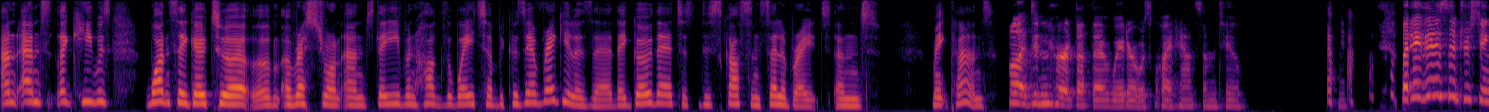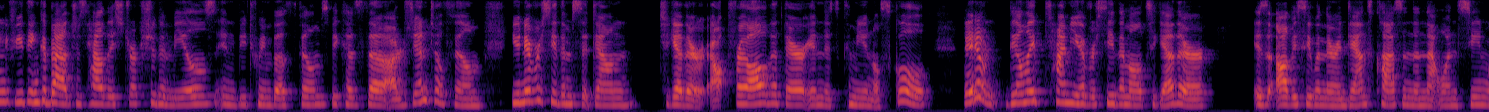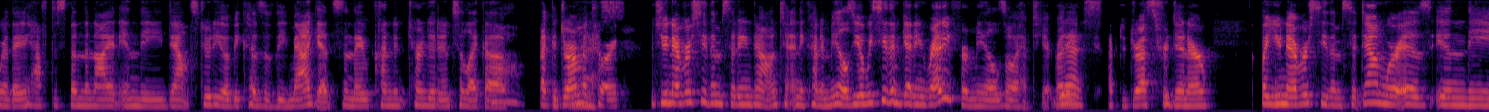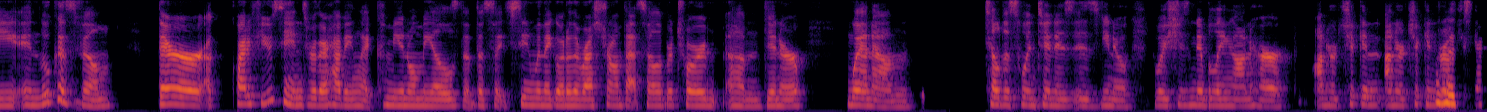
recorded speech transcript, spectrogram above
And and like he was once they go to a um, a restaurant and they even hug the waiter because they're regulars there. They go there to discuss and celebrate and make plans. Well, it didn't hurt that the waiter was quite handsome too. But it is interesting if you think about just how they structure the meals in between both films, because the Argento film, you never see them sit down together Uh, for all that they're in this communal school. They don't, the only time you ever see them all together is obviously when they're in dance class, and then that one scene where they have to spend the night in the dance studio because of the maggots, and they've kind of turned it into like a like a dormitory. Yes. But you never see them sitting down to any kind of meals. You always see them getting ready for meals. Oh, I have to get ready. Yes. I have to dress for dinner. But you never see them sit down. Whereas in the in Luca's film, there are quite a few scenes where they're having like communal meals. That the scene when they go to the restaurant, that celebratory um, dinner, when um Tilda Swinton is is you know the way she's nibbling on her on her chicken on her chicken drumstick.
